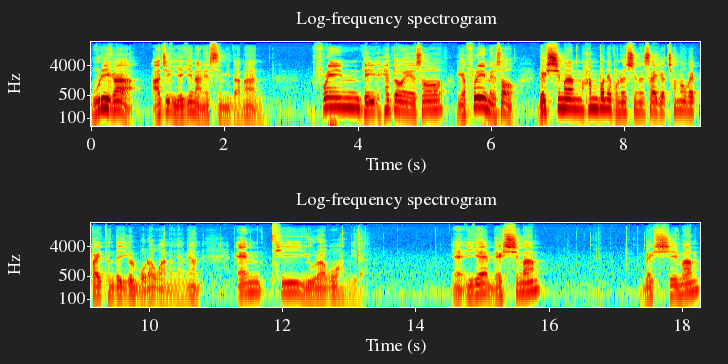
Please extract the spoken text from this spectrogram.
우리가 아직 얘기는 안 했습니다만 프레임 헤더에서 그러니까 프레임에서 맥시멈 한 번에 보낼 수 있는 사이즈가 1500바이트인데 이걸 뭐라고 하느냐면 MTU라고 합니다. 예, 이게 맥시멈 맥시멈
